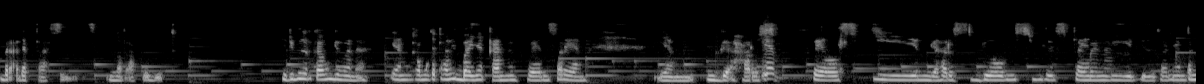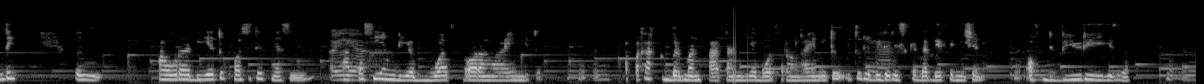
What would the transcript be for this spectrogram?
beradaptasi menurut aku gitu. Jadi menurut kamu gimana? Yang kamu ketahui banyak kan influencer yang yang nggak harus Yep. pale skin nggak harus glow splendid gitu kan yang penting eh, aura dia tuh positif nggak sih Oh, iya. apa sih yang dia buat ke orang lain gitu Mm-mm. apakah kebermanfaatan dia buat orang lain itu itu lebih Iya. dari sekedar definition of the beauty gitu Mm-mm.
